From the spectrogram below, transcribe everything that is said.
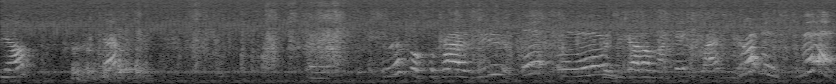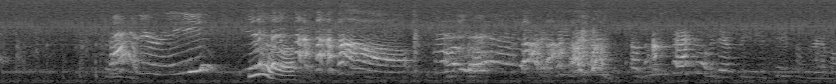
yeah. That. This will surprise you, because you got on my cake last year. What is this? Battery? Yeah. A blue pack over there for you too from Grandma.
